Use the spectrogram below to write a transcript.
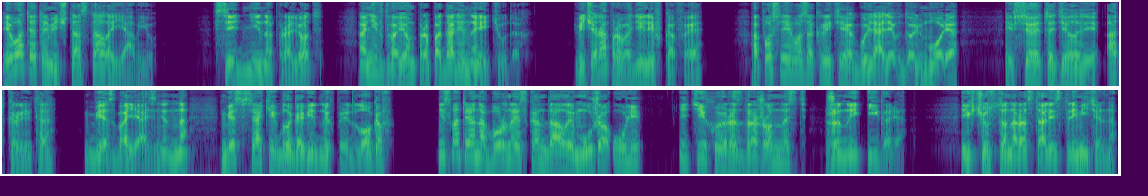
И вот эта мечта стала явью. Все дни напролет они вдвоем пропадали на этюдах. Вечера проводили в кафе, а после его закрытия гуляли вдоль моря, и все это делали открыто, безбоязненно, без всяких благовидных предлогов, несмотря на бурные скандалы мужа Ули и тихую раздраженность жены Игоря. Их чувства нарастали стремительно.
